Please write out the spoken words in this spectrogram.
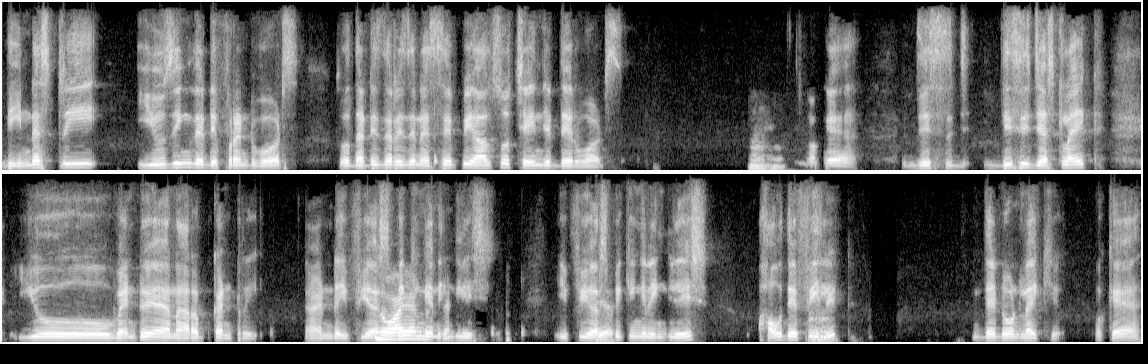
the industry using the different words. So that is the reason sap also changed their words. Mhm. okay. This this is just like you went to an arab country and if you are No, speaking in english if you are Yes. speaking in english how they feel Mhm. it they don't like you okay?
